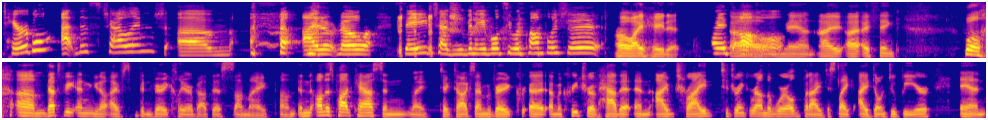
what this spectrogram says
terrible at this challenge. Um, I don't know. Sage, have you been able to accomplish it? Oh, I hate it. It's oh awful. man, I, I I think. Well, um, that's be and you know I've been very clear about this on my um and on this podcast and my TikToks. I'm a very uh, I'm a creature of habit, and I've tried to drink around the world, but I just like I don't do beer, and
